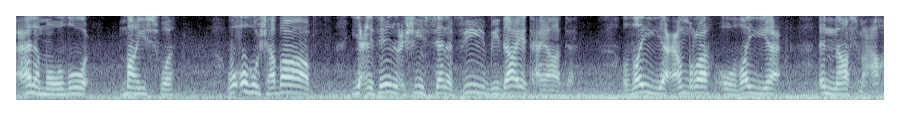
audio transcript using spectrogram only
على موضوع ما يسوى وهو شباب يعني 22 سنة في بداية حياته. ضيع عمره وضيع الناس معاه.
